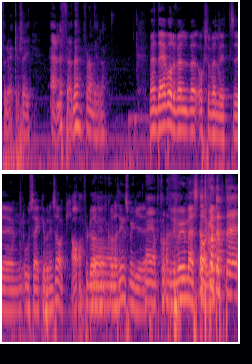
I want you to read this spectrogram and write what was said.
förökar sig. Eller föder för den delen. Men där var du väl också väldigt eh, osäker på din sak? Ja, För du hade ju inte kollat in så mycket i det. Nej jag har inte kollat Så det var ju mest Jag har inte kollat upp det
